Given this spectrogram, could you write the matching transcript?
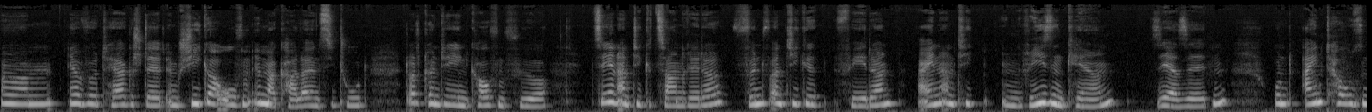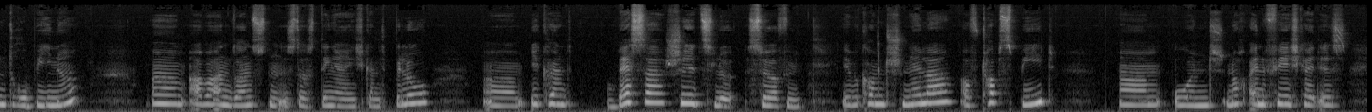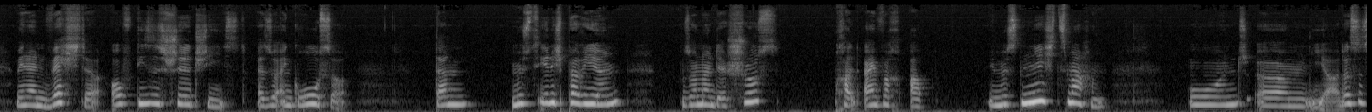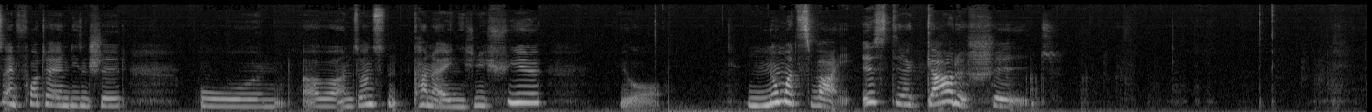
Ähm, er wird hergestellt im Schika-Ofen im Makala-Institut. Dort könnt ihr ihn kaufen für 10 antike Zahnräder, 5 antike Federn, einen antiken Riesenkern, sehr selten, und 1000 Rubine. Ähm, aber ansonsten ist das Ding eigentlich ganz billow. Ähm, ihr könnt besser Schild surfen. Ihr bekommt schneller auf Top Speed. Ähm, und noch eine Fähigkeit ist, wenn ein Wächter auf dieses Schild schießt, also ein großer, dann müsst ihr nicht parieren, sondern der Schuss prallt einfach ab. Ihr müsst nichts machen. Und ähm, ja, das ist ein Vorteil in diesem Schild. Und aber ansonsten kann er eigentlich nicht viel. Ja. Nummer 2 ist der Gardeschild.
